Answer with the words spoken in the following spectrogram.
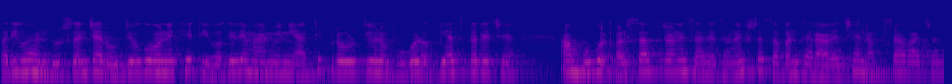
પરિવહન, દૂરસંચાર, ઉદ્યોગો અને ખેતી વગેરે માનવીની આર્થિક પ્રવૃત્તિઓનો ભૂગોળ અભ્યાસ કરે છે. આમ ભૂગોળ અર્થશાસ્ત્રની સાથે ઘનિષ્ઠ સંબંધ ધરાવે છે. નકશા વાંચન,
